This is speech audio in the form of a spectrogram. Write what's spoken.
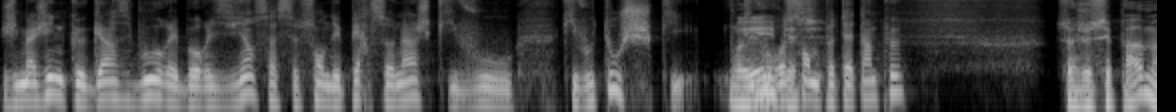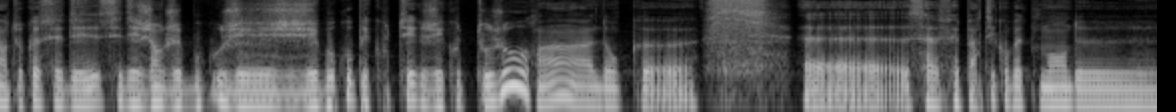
J'imagine que Gainsbourg et Boris Vian, ça, ce sont des personnages qui vous, qui vous touchent, qui, vous ressemblent peut-être un peu. Ça, je sais pas, mais en tout cas, c'est des, c'est des gens que j'ai beaucoup, j'ai, beaucoup écouté, que j'écoute toujours. Hein, donc, euh, ça fait partie complètement de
